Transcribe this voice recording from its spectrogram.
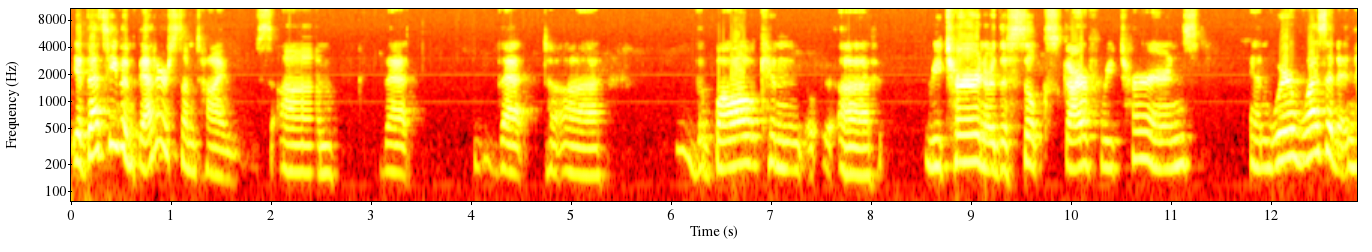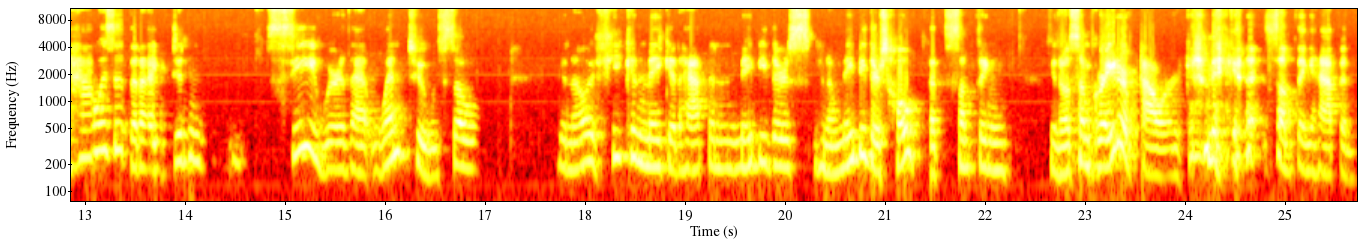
yeah, that's even better sometimes. Um, that that uh, the ball can uh, return or the silk scarf returns, and where was it, and how is it that I didn't see where that went to? So, you know, if he can make it happen, maybe there's you know maybe there's hope that something you know some greater power can make something happen.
